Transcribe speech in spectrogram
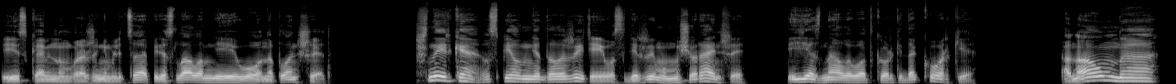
и с каменным выражением лица переслала мне его на планшет. Шнырька успел мне доложить о его содержимом еще раньше, и я знал его от корки до корки. Она умна,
